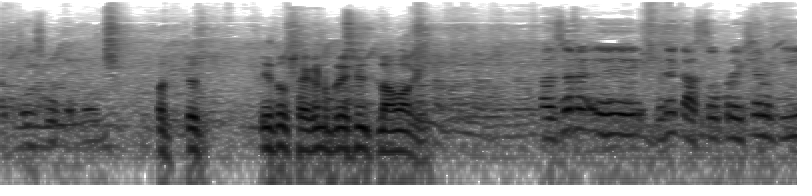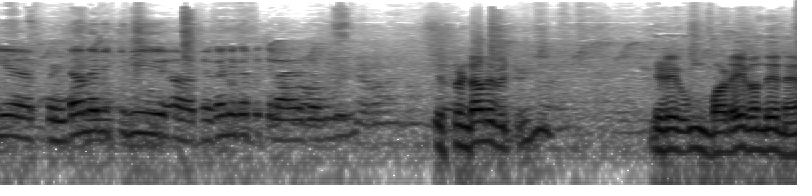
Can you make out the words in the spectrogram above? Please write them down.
ਆਪਰੇਸ਼ਨ ਚੱਲੇ? ਜੀ ਪਰ ਤੇ ਇਹ ਤੋਂ ਸੈਕੰਡ ਆਪਰੇਸ਼ਨ ਚਲਾਵਾਂਗੇ। ਅ, ਸਰ ਇਹ ਜਿਹੜੇ ਕਾਸ ਆਪਰੇਸ਼ਨ ਕੀ ਹੈ ਪਿੰਡਾਂ ਦੇ ਵਿੱਚ ਵੀ ਜਗ੍ਹਾ ਜਗ੍ਹਾ ਤੇ ਚਲਾਇਆ ਜਾਊਗਾ ਜੀ? ਇਹ ਪਿੰਡਾਂ ਦੇ ਵਿੱਚ ਵੀ ਜਿਹੜੇ ਮਾੜੇ ਬੰਦੇ ਨੇ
